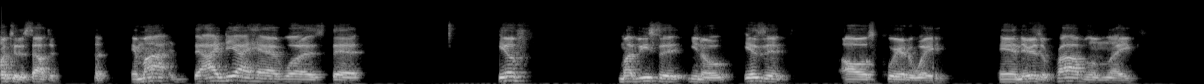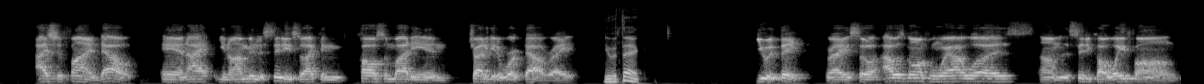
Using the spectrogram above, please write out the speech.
went to the South. And my, the idea I had was that if my visa, you know, isn't all squared away, and there's a problem, like I should find out. And I, you know, I'm in the city, so I can call somebody and try to get it worked out, right? You would think. You would think, right? So I was going from where I was, um, the city called Weifang,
